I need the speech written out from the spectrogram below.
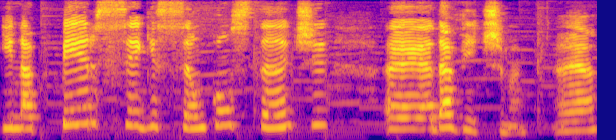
e na perseguição constante é, da vítima. Né?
